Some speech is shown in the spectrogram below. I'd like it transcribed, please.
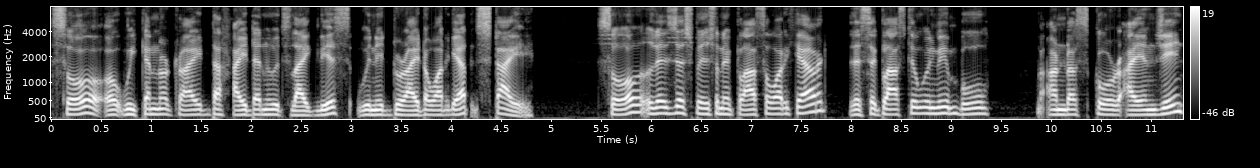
so uh, we cannot write the height and width like this. We need to write over here style. So let's just mention a class over here. Let's say class name will be book underscore img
